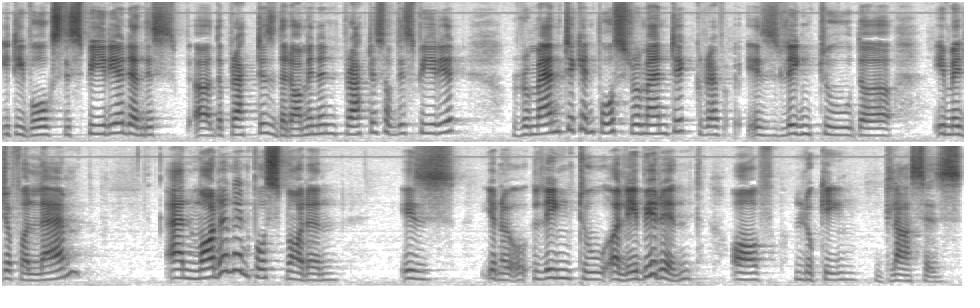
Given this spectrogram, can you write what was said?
It evokes this period and this uh, the practice the dominant practice of this period. Romantic and post romantic is linked to the image of a lamp and modern and postmodern is you know linked to a labyrinth of looking glasses.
